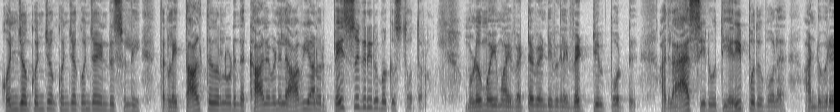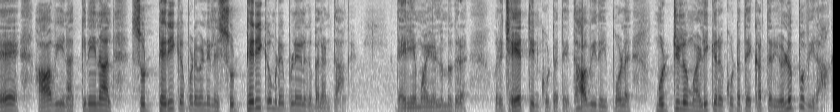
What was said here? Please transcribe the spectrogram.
கொஞ்சம் கொஞ்சம் கொஞ்சம் கொஞ்சம் என்று சொல்லி தங்களை தாழ்த்துவர்களோடு இந்த காலவெளியில் ஆவியானவர் பேசுகிறீர் உமக்கு ஸ்தோத்திரம். முழுமையுமாய் வெட்ட வேண்டியவைகளை வெட்டி போட்டு அதில் ஆசிட் ஊற்றி எரிப்பது போல அண்டுவரே ஆவியின் அக்கினினால் சுட்டெரிக்கப்பட வேண்டிய சுட்டெரிக்க முடிய பிள்ளைகளுக்கு பலன் தாங்க. தைரியமாக எழும்புகிற ஒரு ஜெயத்தின் கூட்டத்தை தாவிதை போல முற்றிலும் அழிக்கிற கூட்டத்தை கத்தர் எழுப்புவீராக.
